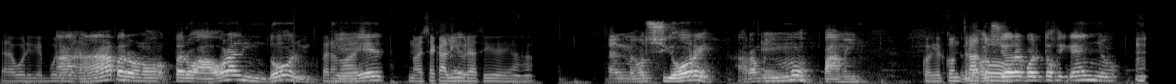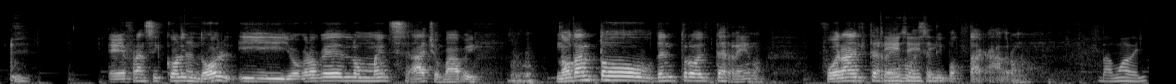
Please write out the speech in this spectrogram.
Era bori- es boricua. Ajá, pero no, pero ahora Lindor, Pero que no es es, no ese calibre así de, ajá. el mejor Ciore, ahora Sí. mismo, para mí. Cogió el El contrato. mejor Ciore puertorriqueño es Francisco Lindor. Y yo creo que los Mets, ha hecho papi. No tanto dentro del terreno. Fuera del terreno, sí, ese tipo está cabrón. Vamos a ver.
